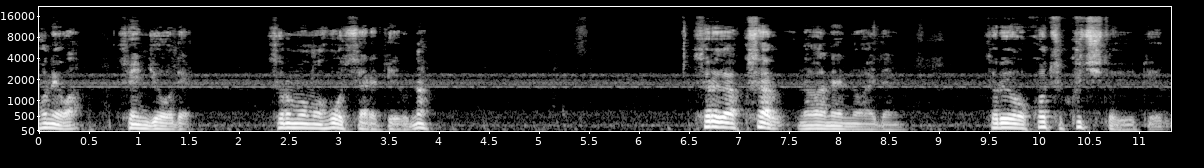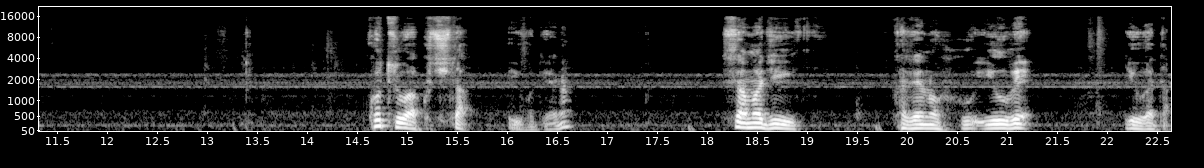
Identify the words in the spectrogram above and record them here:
骨は戦場で、そのまま放置されているな。それが腐る長年の間に。それを骨朽と言うている。骨は朽ちたということやな。凄まじい風の吹く夕べ、夕方。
